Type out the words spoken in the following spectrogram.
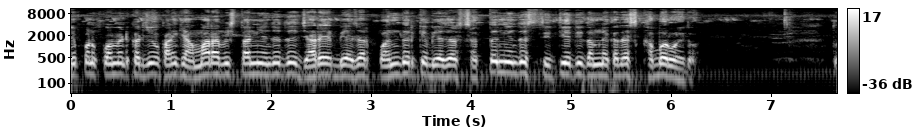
એ પણ કોમેન્ટ કરજો. કારણ કે અમારા વિસ્તારની અંદર જ્યારે બે હજાર પંદર કે બે હજાર સત્તરની અંદર સ્થિતિ હતી, તમને કદાચ ખબર હોય તો. તો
